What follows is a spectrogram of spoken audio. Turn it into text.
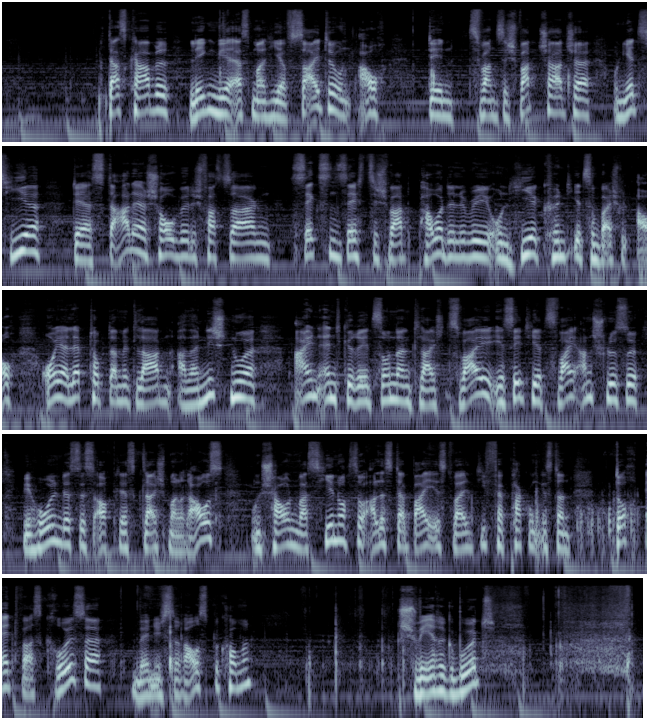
Das Kabel legen wir erstmal hier auf Seite und auch den 20 Watt Charger und jetzt hier der Star der Show, würde ich fast sagen. 66 Watt Power Delivery und hier könnt ihr zum Beispiel auch euer Laptop damit laden, aber nicht nur ein Endgerät, sondern gleich zwei. Ihr seht hier zwei Anschlüsse. Wir holen das jetzt auch jetzt gleich mal raus und schauen, was hier noch so alles dabei ist, weil die Verpackung ist dann doch etwas größer, wenn ich sie rausbekomme. Schwere Geburt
